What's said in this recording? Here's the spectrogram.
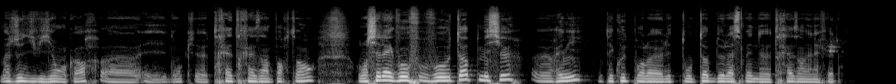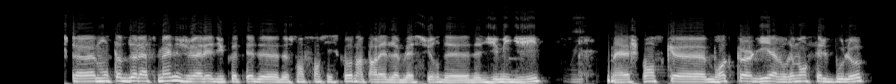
match de division encore, euh, et donc euh, très très important. On enchaîne avec vos, vos tops, messieurs. Rémi, on t'écoute pour le- ton top de la semaine euh, 13 en NFL. Mon top de la semaine, je vais aller du côté de, de San Francisco. On a parlé de la blessure de, de Jimmy G. Oui. Mais je pense que Brock Purdy a vraiment fait le boulot.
